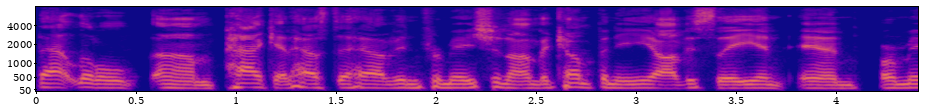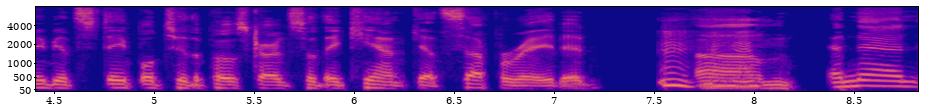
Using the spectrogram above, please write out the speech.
that little um, packet has to have information on the company, obviously, and and or maybe it's stapled to the postcard so they can't get separated. Mm-hmm. Um, and then,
